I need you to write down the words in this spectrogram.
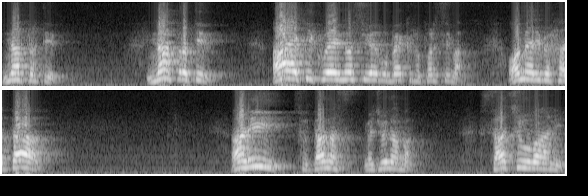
Naprotiv. Naprotiv. Ajeti koje je nosio Ebu Bekr u prsima. Omer ibn Hatab. Ali su danas među nama sačuvani,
